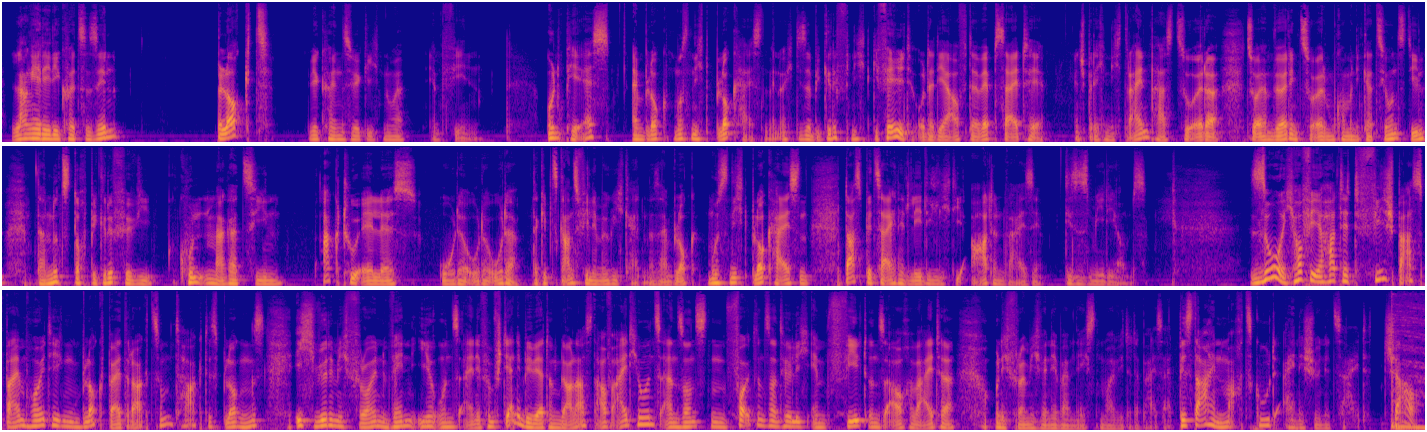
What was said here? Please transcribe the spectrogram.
Lange Rede, kurzer Sinn. Blockt. Wir können es wirklich nur empfehlen. Und PS, ein Blog muss nicht Blog heißen. Wenn euch dieser Begriff nicht gefällt oder der auf der Webseite entsprechend nicht reinpasst zu eurer, zu eurem Wording, zu eurem Kommunikationsstil, dann nutzt doch Begriffe wie Kundenmagazin, aktuelles oder, oder, oder. Da gibt es ganz viele Möglichkeiten. Also ein Blog muss nicht Blog heißen. Das bezeichnet lediglich die Art und Weise dieses Mediums. So, ich hoffe, ihr hattet viel Spaß beim heutigen Blogbeitrag zum Tag des Bloggens. Ich würde mich freuen, wenn ihr uns eine 5-Sterne-Bewertung da lasst auf iTunes. Ansonsten folgt uns natürlich, empfehlt uns auch weiter und ich freue mich, wenn ihr beim nächsten Mal wieder dabei seid. Bis dahin, macht's gut, eine schöne Zeit. Ciao.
